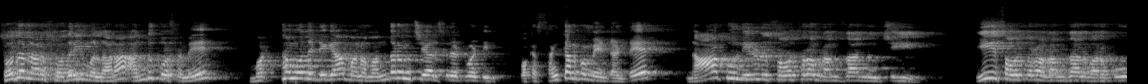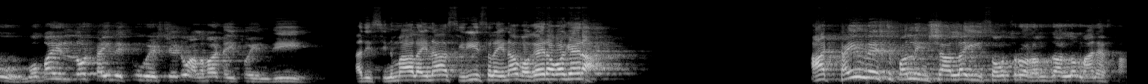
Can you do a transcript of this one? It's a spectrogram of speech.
సోదరులారా సోదరి మల్లారా అందుకోసమే మొట్టమొదటిగా మనం అందరం చేయాల్సినటువంటి ఒక సంకల్పం ఏంటంటే నాకు నిరుడు సంవత్సరం రంజాన్ నుంచి ఈ సంవత్సరం రంజాన్ వరకు మొబైల్లో టైం ఎక్కువ వేస్ట్ చేయడం అలవాటు అయిపోయింది అది సినిమాలైనా సిరీస్లైనా వగైరా వగైరా. ఆ టైం వేస్ట్ పనులు ఇన్షాల్లా ఈ సంవత్సరం రంజాన్లో మానేస్తాం.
